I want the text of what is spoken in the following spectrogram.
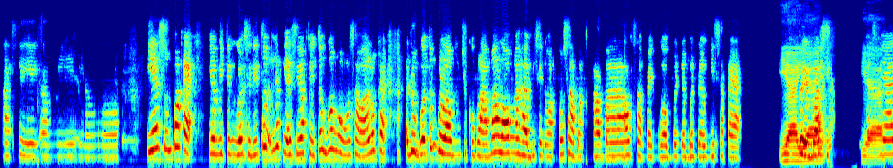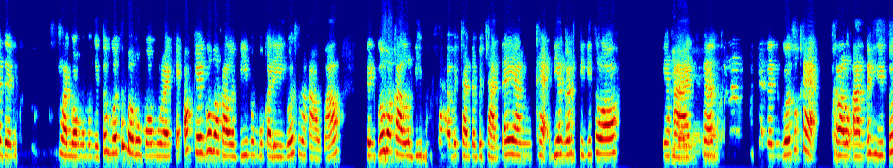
Asik, amin, ya Allah. Iya, sumpah kayak yang bikin gue sedih tuh, inget gak sih waktu itu gue ngomong sama lu kayak, aduh gue tuh belum cukup lama loh ngehabisin waktu sama Kamal, sampai gue bener-bener bisa kayak iya iya bebas iya. podcastnya, dan setelah gue ngomong itu, gue tuh baru mau mulai kayak, oke gue bakal lebih membuka diri gue sama Kamal, dan gue bakal lebih berusaha bercanda-bercanda yang kayak dia ngerti gitu loh, Iya, ya kan? iya, Karena iya. kadang bercandaan gue tuh kayak terlalu aneh gitu,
